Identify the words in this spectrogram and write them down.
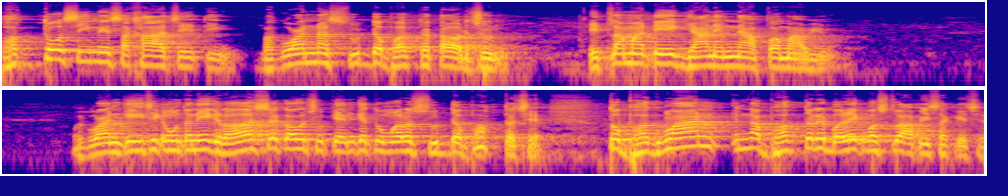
ભક્તો સિંહને સખા ચેતી. ભગવાનના શુદ્ધ ભક્ત હતા અર્જુન. એટલા માટે એ જ્ઞાન એમને આપવામાં આવ્યું. ભગવાન કહે છે કે હું તને એક રહસ્ય કહું છું, કેમ કે તું મારો શુદ્ધ ભક્ત છે. તો ભગવાન એમના ભક્તને દરેક વસ્તુ આપી શકે છે.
